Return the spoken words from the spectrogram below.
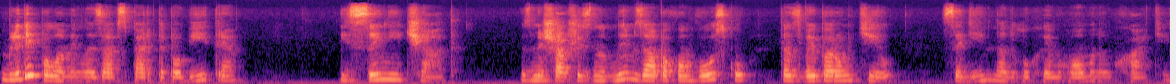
Блідий поломін лизав сперте повітря і синій чад, змішавшись з нудним запахом воску та з випаром тіл, сидів над глухим гомоном в хаті.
